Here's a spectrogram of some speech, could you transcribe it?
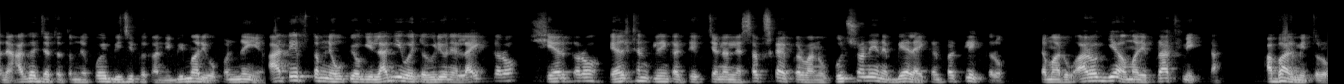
અને આગળ જતાં તમને કોઈ બીજી પ્રકારની બીમારીઓ પણ નહીં આ ટિપ્સ તમને ઉપયોગી લાગી હોય તો વિડીયોને લાઇક કરો, શેર કરો, હેલ્થ એન્ડ ક્લિનિકલ ટિપ્સ ચેનલને સબસ્ક્રાઇબ કરવાનું ભૂલશો નહીં અને બે લાઇકન પર ક્લિક કરો. તમારું આરોગ્ય અમારી પ્રાથમિકતા. આભાર મિત્રો.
